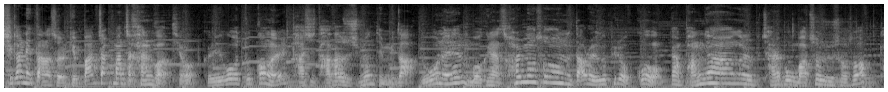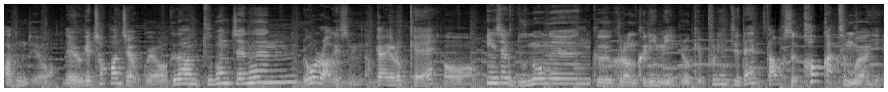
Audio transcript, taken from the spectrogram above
시간에 따라서 이렇게 반짝반짝 하는 것 같아요. 그리고 뚜껑을 다시 닫아주시면 됩니다. 이거는 뭐 그냥 설명서는 따로 읽을 필요 없고 그냥 방향을 잘 보고 맞춰주셔서 닫으면 돼요. 네, 이게 첫 번째였고요. 그 다음 두 번째는 이걸로 하겠습니다. 그냥 이렇게 어, 흰색 눈 오는 그 그런 그림이 이렇게 프린트된 스타벅스 컵 같은 모양이에요.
